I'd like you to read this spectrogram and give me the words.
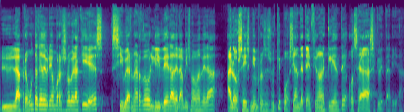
La pregunta que deberíamos resolver aquí es si Bernardo lidera de la misma manera a los seis miembros de su equipo, sean de atención al cliente o sea secretaria.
